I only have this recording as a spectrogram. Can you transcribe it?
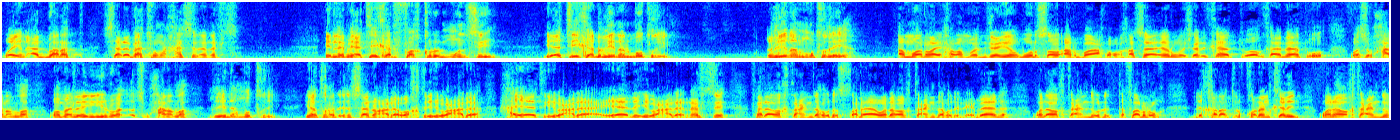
وإن أدبرت سلبته محاسن نفسه. إن لم يأتيك الفقر المنسي يأتيك الغنى المطغي. غنى مطغيه أموال رايحة وأموال جاية وبورصة وأرباح وخسائر وشركات ووكالات وسبحان الله وملايين وسبحان الله. غنى مطغي يطغى الإنسان على وقته وعلى حياته وعلى عياله وعلى نفسه. فلا وقت عنده للصلاة ولا وقت عنده للعبادة ولا وقت عنده للتفرغ لقراءة القرآن الكريم ولا وقت عنده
